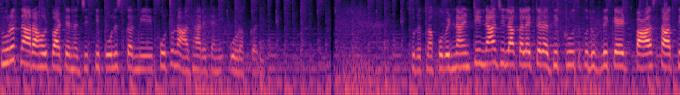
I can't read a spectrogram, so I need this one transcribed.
સુરતના રાહુલ પાટિયા નજીકથી પોલીસ કર્મીએ ફોટોના આધારે તેની ઓળખ કરી. સુરતમાં કોવિડ નાઇન્ટીનના જિલ્લા કલેક્ટર અધિકૃત ડુપ્લિકેટ પાસ સાથે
